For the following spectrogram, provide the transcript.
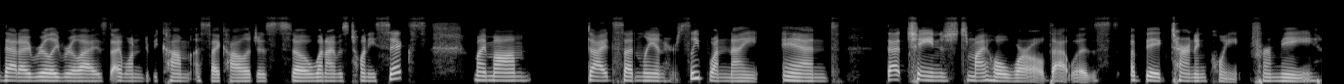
that I really realized I wanted to become a psychologist. So when I was 26, my mom died suddenly in her sleep one night and that changed my whole world. That was a big turning point for me.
